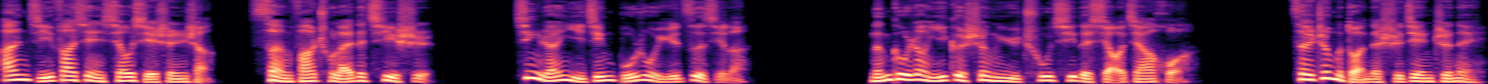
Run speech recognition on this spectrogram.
安吉发现萧协身上散发出来的气势，竟然已经不弱于自己了。能够让一个圣域初期的小家伙在这么短的时间之内。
